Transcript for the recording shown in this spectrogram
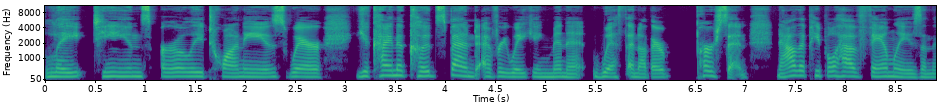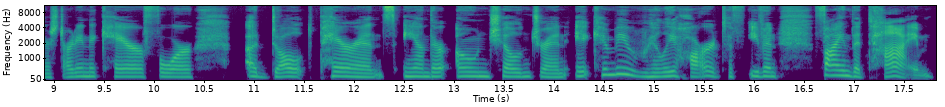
late teens, early 20s, where you kind of could spend every waking minute with another person. Now that people have families and they're starting to care for adult parents and their own children, it can be really hard to even find the time.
